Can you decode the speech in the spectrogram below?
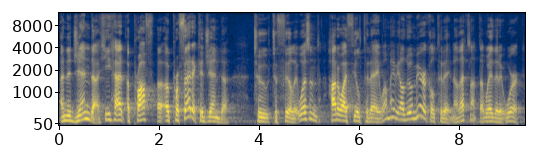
an agenda. He had a, prof, a prophetic agenda to, to fill. It wasn't, how do I feel today? Well, maybe I'll do a miracle today. No, that's not the way that it worked.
